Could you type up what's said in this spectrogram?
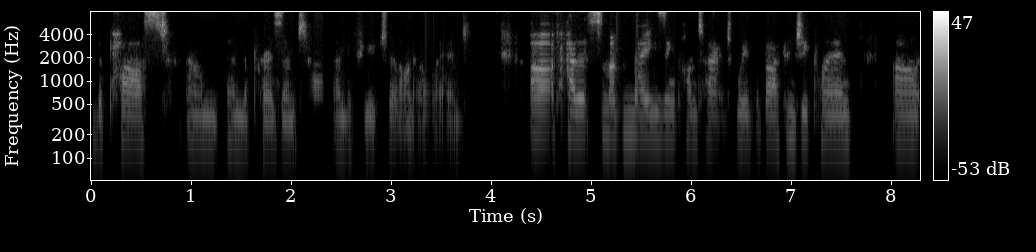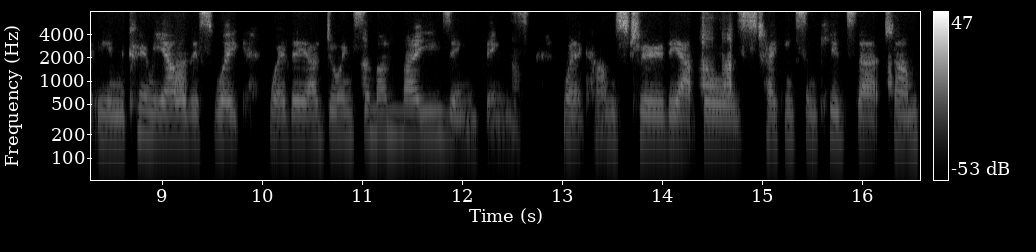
the past um, and the present and the future on our land. Uh, I've had some amazing contact with the Barkindji clan uh, in Kumialla this week, where they are doing some amazing things when it comes to the outdoors, taking some kids that um,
